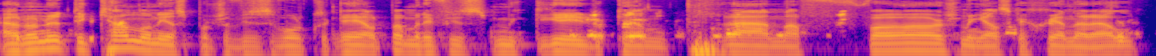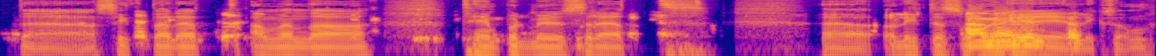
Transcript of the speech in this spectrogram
även om du inte kan någon e-sport så finns det folk som kan hjälpa, men det finns mycket grejer du kan träna för som är ganska generellt. Uh, sitta rätt, använda tempot mus rätt och lite sådana ja, grejer. Liksom.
